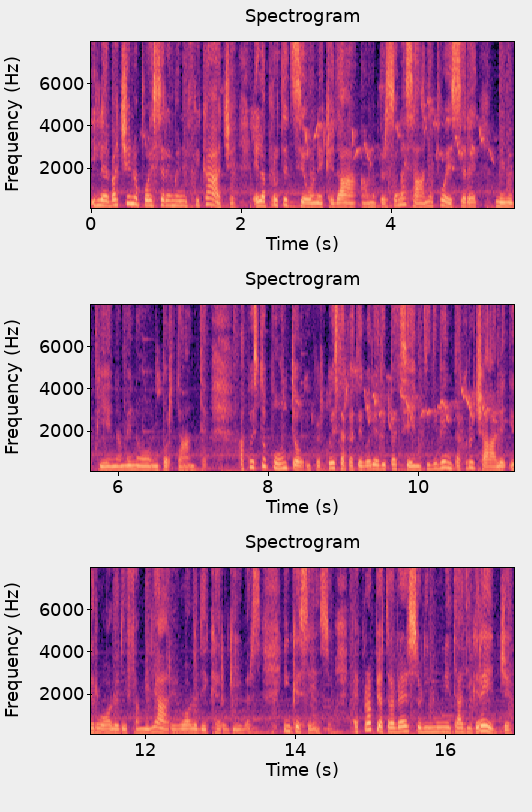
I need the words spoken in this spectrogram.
il vaccino può essere meno efficace e la protezione che dà a una persona sana può essere meno piena, meno importante. A questo punto, per questa categoria di pazienti, diventa cruciale il ruolo dei familiari, il ruolo dei caregivers. In che senso? È proprio attraverso l'immunità di gregge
